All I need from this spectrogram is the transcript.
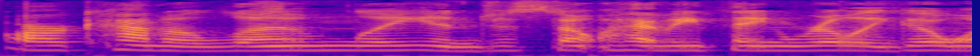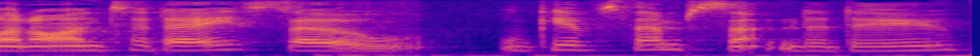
are kind of lonely and just don't have anything really going on today. So it gives them something to do.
